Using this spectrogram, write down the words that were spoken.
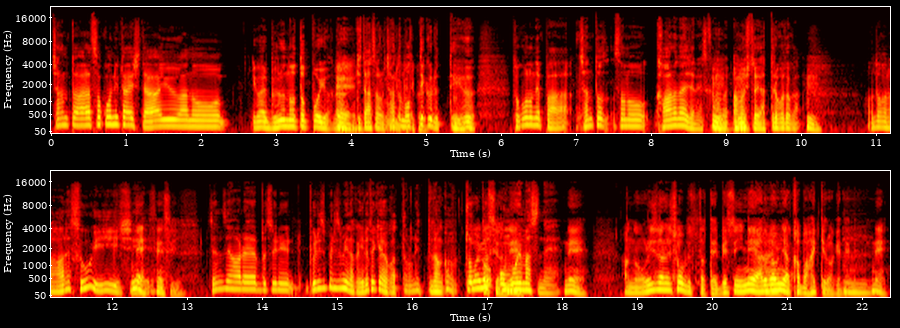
ちゃんとあそこに対してああいうあの、いわゆるブルーノートっぽいようなええ。ギターソロちゃんと持ってくるっていう、うん。ところねやっぱちゃんとその変わらないじゃないですか、あうん。うん。のあの人やってることが。うん。だからあれすごいいいし、ねセンスいい全然あれ別にプリズプリズミーなんか入れときゃよかったのにってなんかちょっと思いますね。ねあのオリジナル勝負だって別にねアルバムにはカバー入ってるわけで、うんね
